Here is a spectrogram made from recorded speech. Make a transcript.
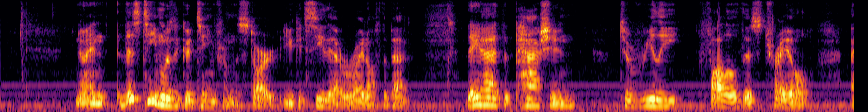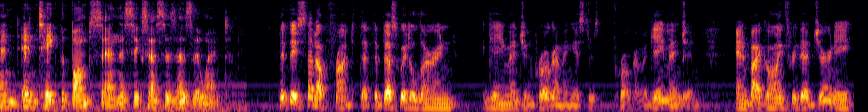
You know, and this team was a good team from the start. You could see that right off the bat. They had the passion to really follow this trail and, and take the bumps and the successes as they went. That they said up front that the best way to learn game engine programming is to program a game engine. And by going through that journey,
